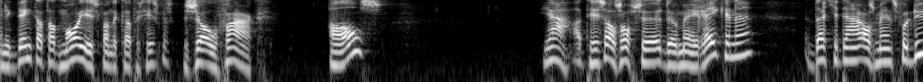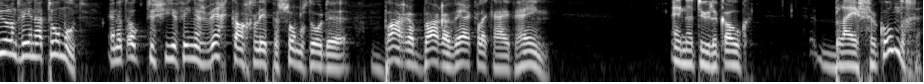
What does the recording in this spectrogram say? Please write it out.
En ik denk dat dat mooi is van de catechismus. Zo vaak als. Ja, het is alsof ze ermee rekenen dat je daar als mens voortdurend weer naartoe moet. En het ook tussen je vingers weg kan glippen, soms door de barre, barre werkelijkheid heen. En natuurlijk ook blijf verkondigen.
